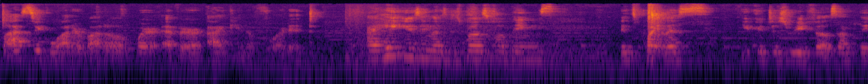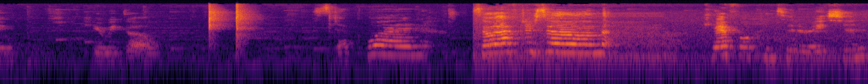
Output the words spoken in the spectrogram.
plastic water bottle wherever I can afford it. I hate using those disposable things. It's pointless. You could just refill something. Here we go. Step one. So after some careful consideration,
